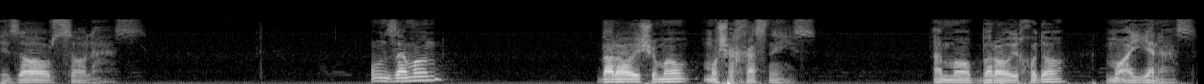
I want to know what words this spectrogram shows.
هزار سال است. اون زمان برای شما مشخص نیست. اما برای خدا معین است.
